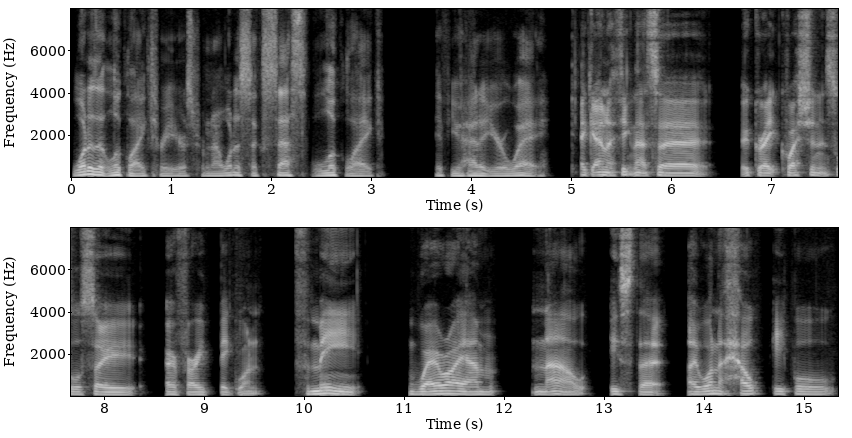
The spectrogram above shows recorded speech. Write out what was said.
What does it look like three years from now? What does success look like if you had it your way? Again, I think that's a, a great question. It's also a very big one. For me, where I am now is that I want to help people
